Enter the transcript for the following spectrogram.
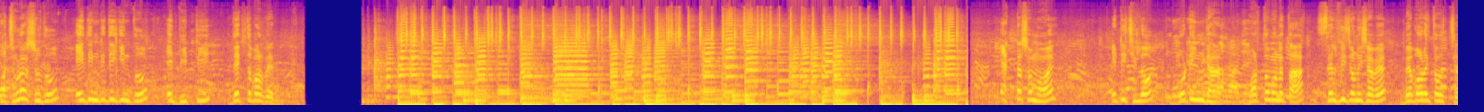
বছরের শুধু এই দিনটিতেই কিন্তু এই ভিড়টি দেখতে পারবেন। একটা সময় এটি ছিল বোটিং ঘাট। বর্তমানে তা সেলফি জোন হিসাবে ব্যবহৃত হচ্ছে।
